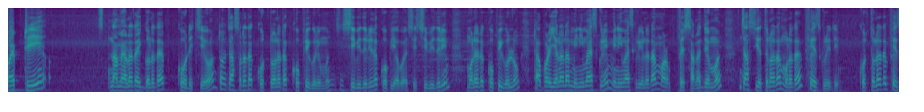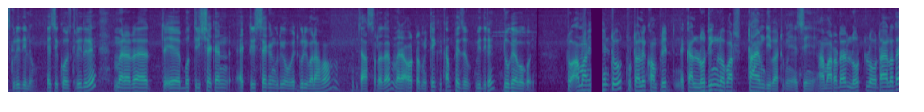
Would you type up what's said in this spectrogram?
ৱেব থ্ৰী নামে আলাদা এগুলোতে কোড ইচ্ছিও তো জাস্ট আলাদা কোডটো আলাদা কপি করিম মুই। সিবি ধরিলে কপি হব। সে সিবি ধরিম মোলে কপি করলুম। তারপরে ইয়ানাটা মিনিমাইজ করিম মিনিমাইজ করি হলে মোর ফেস সানা যে মই জাস্ট ইয়েতনাটা মোলে ফেস করে দিম কোডটোলাতে ফেস করে দিলুম। এসে কোর্স করে দিলে মেরা বত্রিশ সেকেন্ড একত্রিশ সেকেন্ড করে ওয়েট করি বলা হব। জাস্ট আলাদা মেরা অটোমেটিক কাম ফেজ ভিতরে ঢুকে গৈ। তো আমার কিন্তু টোটালি কমপ্লিট একা লোডিং লবার টাইম দিবা তুমি। এসে আমার লোড লোটা আলাদা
